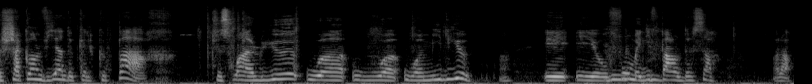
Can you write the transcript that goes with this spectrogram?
chacun vient de quelque part, que ce soit un lieu ou un, milieu. Et, et, au fond, mes livres parlent de ça. Voilà.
